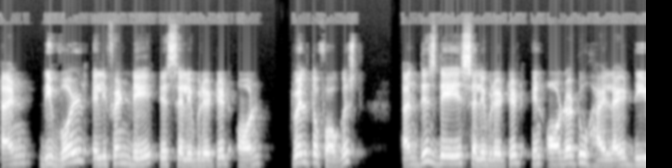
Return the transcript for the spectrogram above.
and the World Elephant Day is celebrated on 12th of August and this day is celebrated in order to highlight the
